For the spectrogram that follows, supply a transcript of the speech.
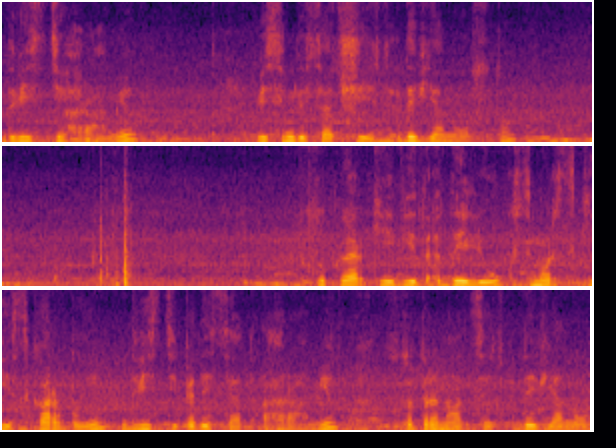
200 грамів 86,90. Цукерки від Делюкс морські скарби 250 грамів 113,90.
